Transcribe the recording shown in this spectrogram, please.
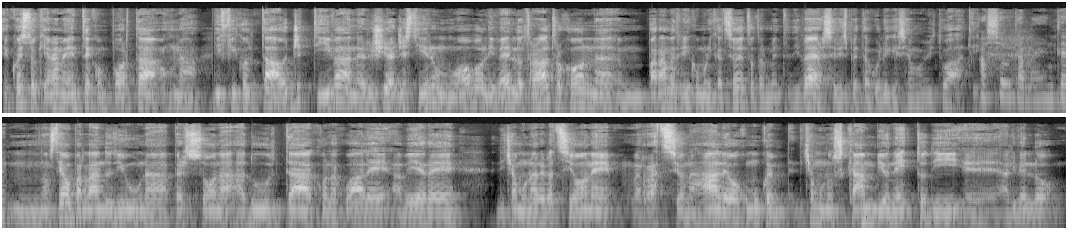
e questo chiaramente comporta una difficoltà oggettiva nel riuscire a gestire un nuovo livello, tra l'altro con um, parametri di comunicazione totalmente diversi rispetto a quelli che siamo abituati. Assolutamente. Mm, non stiamo parlando di una persona adulta con la quale avere diciamo una relazione razionale o comunque diciamo uno scambio netto di, eh, a livello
